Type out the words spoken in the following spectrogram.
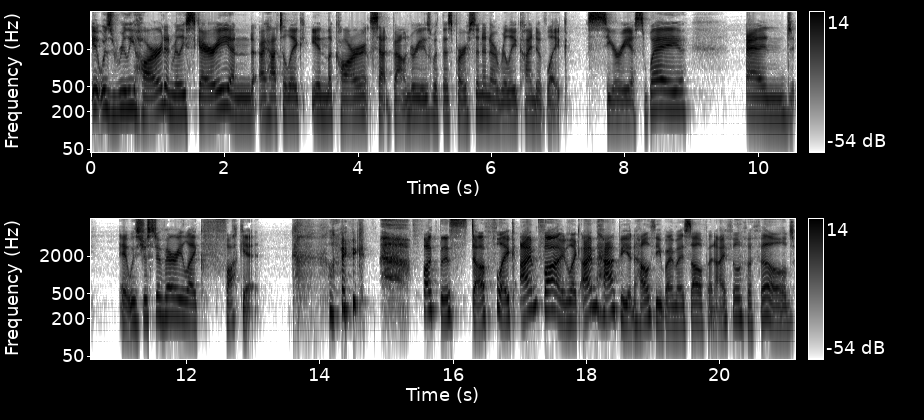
it was really hard and really scary. And I had to, like, in the car, set boundaries with this person in a really kind of like serious way and it was just a very like fuck it. Like fuck this stuff. Like i'm fine. Like i'm happy and healthy by myself and i feel fulfilled.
